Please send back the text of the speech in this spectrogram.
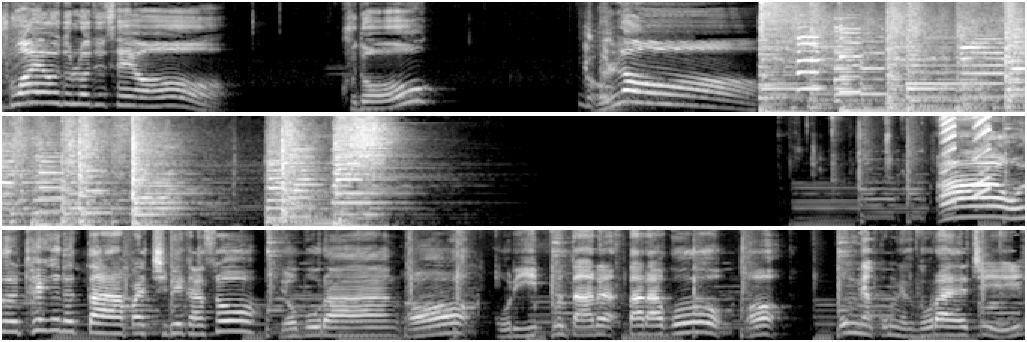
좋아요 눌러주세요. 구독 눌러. 아 오늘 퇴근했다. 빨리 집에 가서 여보랑 어 우리 이쁜 딸 딸하고 어 꽁냥꽁냥 놀아야지.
